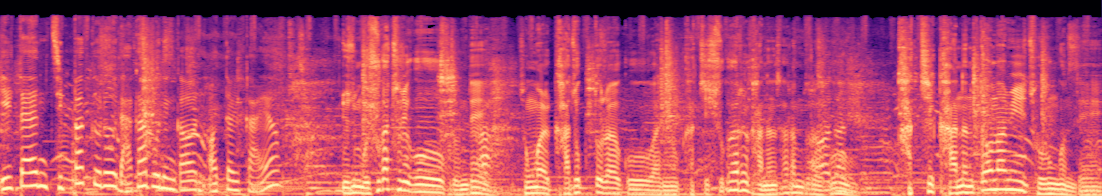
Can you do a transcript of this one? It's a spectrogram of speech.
일단 집 밖으로 나가보는 건 어떨까요? 요즘 뭐 휴가철이고 그런데 아. 정말 가족들하고 아니면 같이 휴가를 가는 사람들하고 아, 난- 같이 가는 떠남이 좋은 건데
